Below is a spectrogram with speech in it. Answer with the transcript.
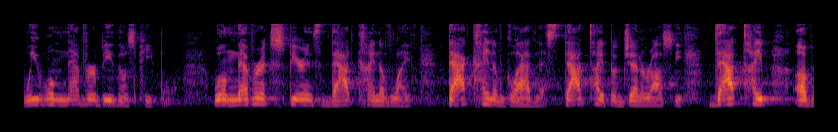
we will never be those people. We'll never experience that kind of life, that kind of gladness, that type of generosity, that type of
